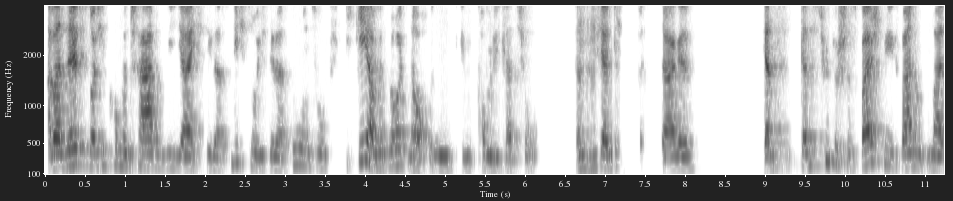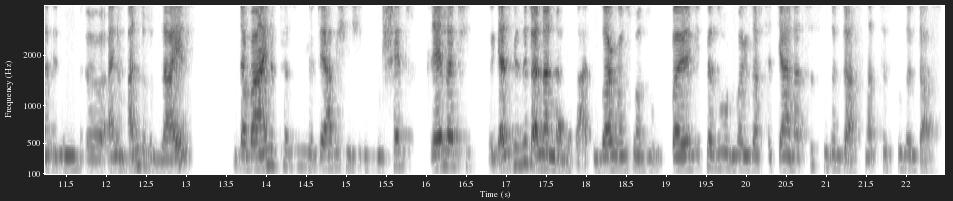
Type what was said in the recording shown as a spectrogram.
Aber selbst solche Kommentare wie, ja, ich sehe das nicht so, ich sehe das so und so, ich gehe ja mit Leuten auch in, in Kommunikation. Das mhm. ist ja nicht so, dass ich sage, ganz, ganz typisches Beispiel, ich war mal in äh, einem anderen Live, da war eine Person, mit der habe ich mich in diesem Chat relativ, also wir sind aneinander geraten, sagen wir es mal so, weil die Person immer gesagt hat, ja, Narzissten sind das, Narzissten sind das.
